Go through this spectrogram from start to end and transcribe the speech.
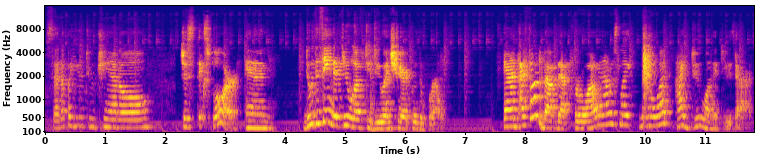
set up a youtube channel just explore and do the thing that you love to do and share it with the world. And i thought about that for a while and i was like you know what? I do want to do that.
